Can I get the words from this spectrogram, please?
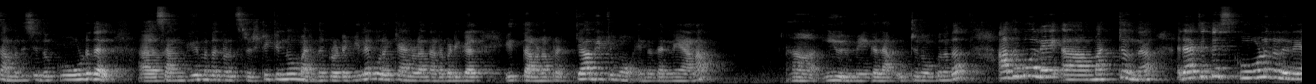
സംബന്ധിച്ച് ഇത് കൂടുതൽ സങ്കീർണതകൾ സൃഷ്ടിക്കുന്നു. മരുന്നുകളുടെ വില കുറയ്ക്കാനുള്ള നടപടികൾ ഇത്തവണ പ്രഖ്യാപിക്കുമോ എന്ന് തന്നെയാണ് ഈ ഒരു മേഖല ഉറ്റുനോക്കുന്നത്. അതുപോലെ മറ്റൊന്ന് രാജ്യത്തെ സ്കൂളുകളിലെ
